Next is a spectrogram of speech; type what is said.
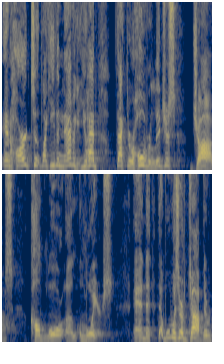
and hard to like even navigate. You had, in fact, there were whole religious jobs called law, uh, lawyers. And that, what was their job? They were,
